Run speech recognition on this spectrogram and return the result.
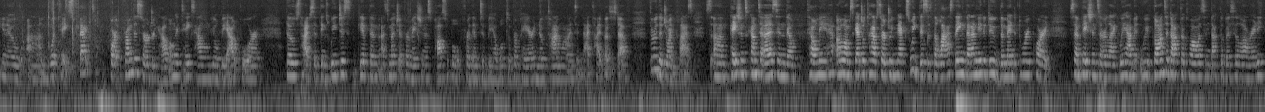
you know, um, what to expect for, from the surgery, how long it takes, how long you'll be out for, those types of things. We just give them as much information as possible for them to be able to prepare and know timelines and that type of stuff through the joint class. Um, patients come to us and they'll tell me, oh, I'm scheduled to have surgery next week. This is the last thing that I need to do, the mandatory part. Some patients are like, we haven't, we've gone to Dr. Claus and Dr. Basila already,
